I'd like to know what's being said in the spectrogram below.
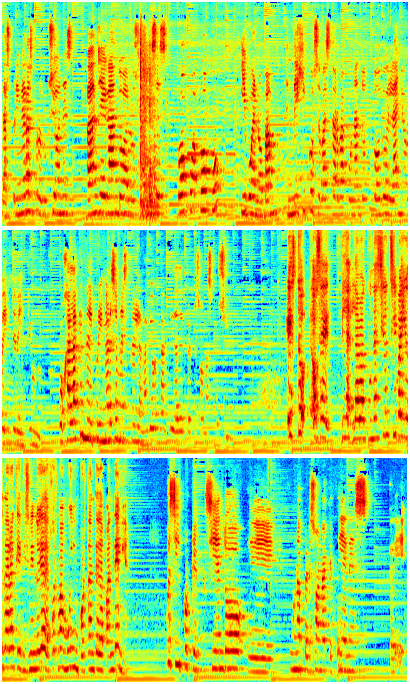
Las primeras producciones van llegando a los países poco a poco y bueno, en México se va a estar vacunando todo el año 2021. Ojalá que en el primer semestre la mayor cantidad de personas posible esto, o sea, la, vacunación sí va a ayudar a que disminuya de forma muy importante la pandemia. Pues sí, porque siendo eh, una persona que tienes eh,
